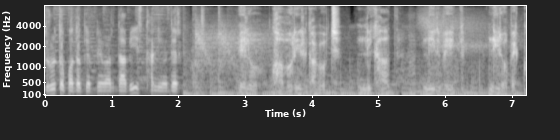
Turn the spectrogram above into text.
দ্রুত পদক্ষেপ নেওয়ার দাবি স্থানীয়দের। এলো খবরের কাগজ নিখাদ নির্ভীক নিরপেক্ষ।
